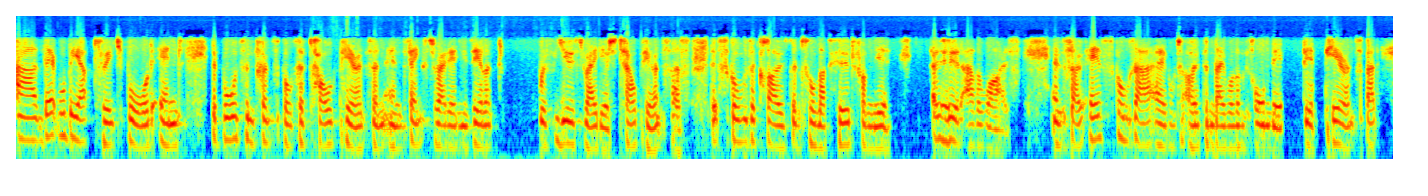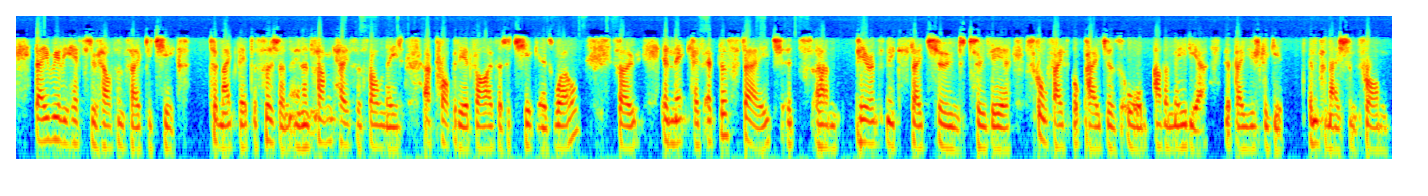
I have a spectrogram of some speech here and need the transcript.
Uh, that will be up to each board, and the boards and principals have told parents, and, and thanks to Radio New Zealand, we've used radio to tell parents this, that schools are closed until they've heard from their heard otherwise. And so as schools are able to open, they will inform their, their parents, but they really have to do health and safety checks to make that decision. And in some cases, they'll need a property advisor to check as well. So in that case, at this stage, it's um, parents need to stay tuned to their school Facebook pages or other media that they usually get information from.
